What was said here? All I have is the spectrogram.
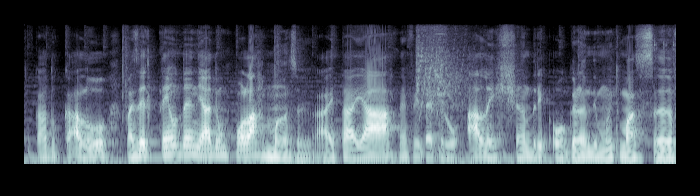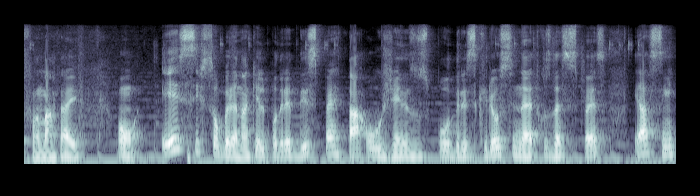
por causa do calor, mas ele tem o DNA de um polar manso. Aí tá aí a arte, né, feita pelo Alexandre o Grande, muito massa fanart aí. Bom, esse soberano aqui ele poderia despertar os genes, os poderes criocinéticos dessa espécie e assim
